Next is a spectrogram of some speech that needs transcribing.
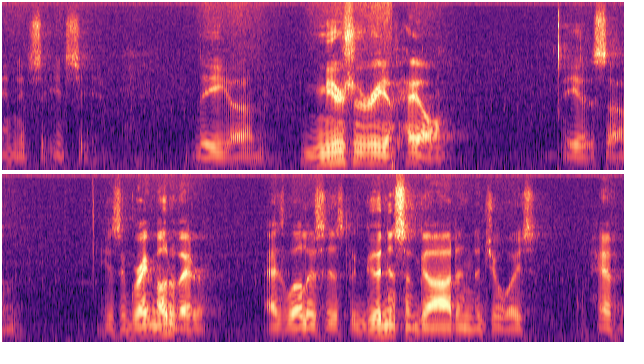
And it's, it's the um, misery of hell is, um, is a great motivator, as well as is the goodness of God and the joys of heaven.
